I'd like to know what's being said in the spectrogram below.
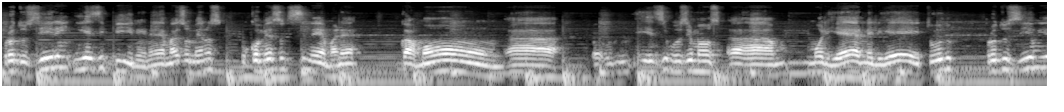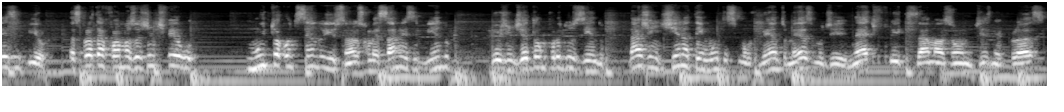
produzirem e exibirem, né? Mais ou menos o começo do cinema, né? O Camon, ah, os irmãos ah, Molière, Méliès e tudo, produziam e exibiam. As plataformas hoje a gente vê muito acontecendo isso. Né? Elas começaram exibindo e hoje em dia estão produzindo. Na Argentina tem muito esse movimento mesmo de Netflix, Amazon, Disney Plus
